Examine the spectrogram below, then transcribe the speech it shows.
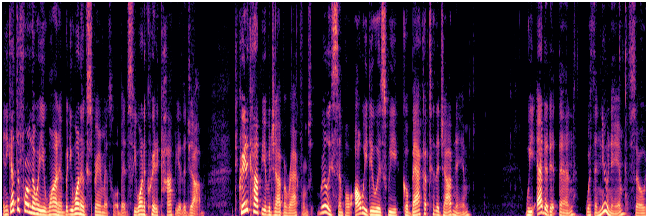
And you got the form the way you want it, but you want to experiment a little bit. So you want to create a copy of the job. To create a copy of a job in RackForms, really simple. All we do is we go back up to the job name. We edit it then with a new name, so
